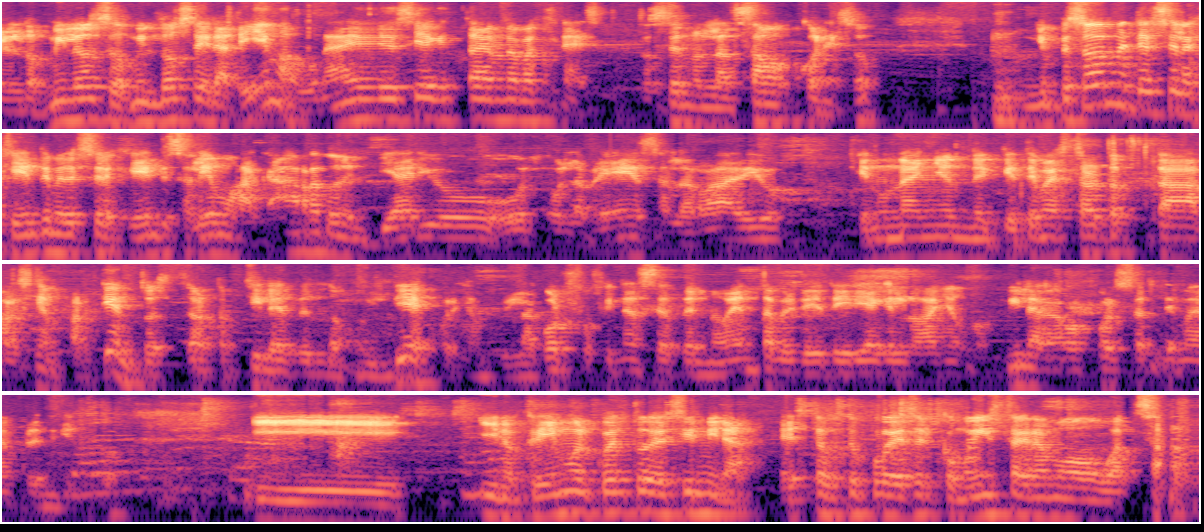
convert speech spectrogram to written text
pero el 2011, 2012 era tema, una vez decía que estaba en una página de eso. Entonces nos lanzamos con eso. Y empezó a meterse la gente, meterse la gente, salíamos a cada rato en el diario o, en la prensa, en la radio, en un año en el que el tema de startup estaba recién partiendo. Startup Chile es del 2010, por ejemplo, la Corfo Financia es del 90, pero yo diría que en los años 2000 agarró fuerza el tema de emprendimiento. Y, y nos creímos el cuento de decir, mira, esto usted puede ser como Instagram o WhatsApp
